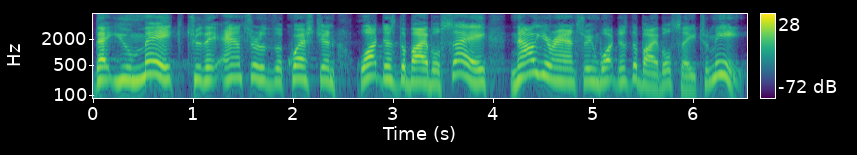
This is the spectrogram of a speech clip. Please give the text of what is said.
that you make to the answer to the question, What does the Bible say? Now you're answering, What does the Bible say to me?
